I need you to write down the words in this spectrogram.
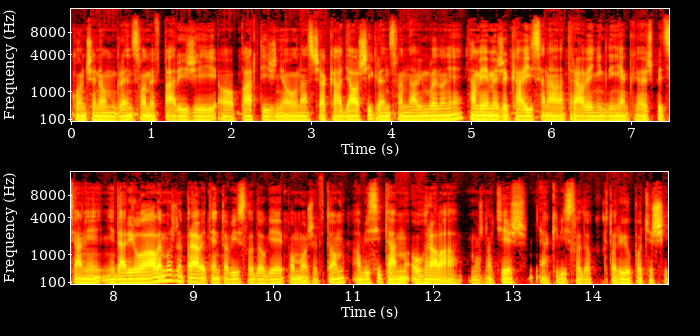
ukončenom Grand Slame v Paríži o pár týždňov nás čaká ďalší Grand Slam na Wimbledone. Tam vieme, že Kai sa na tráve nikdy nejak špeciálne nedarilo, ale možno práve tento výsledok jej pomôže v tom, aby si tam uhrala možno tiež nejaký výsledok, ktorý ju poteší.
